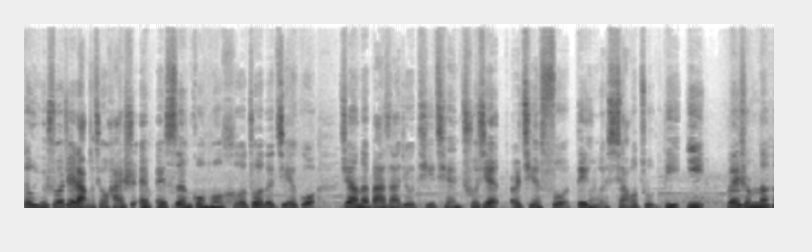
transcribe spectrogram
等于说这两个球还是 MSN 共同合作的结果。这样的巴萨就提前出线，而且锁定了小组第一。为什么呢？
